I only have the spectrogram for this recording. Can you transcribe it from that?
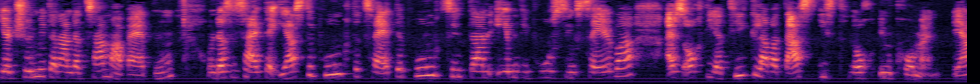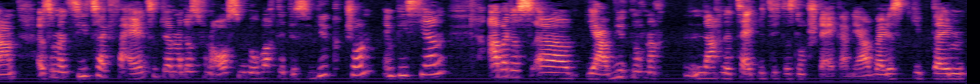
die halt schön miteinander zusammenarbeiten. Und das ist halt der erste Punkt. Der zweite Punkt sind dann eben die Postings selber, als auch die Artikel, aber das ist noch im Kommen, ja, also man sieht es halt vereinzelt, wenn man das von außen beobachtet, es wirkt schon ein bisschen, aber das äh, ja, wird noch nach nach einer Zeit wird sich das noch steigern, ja, weil es gibt da im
